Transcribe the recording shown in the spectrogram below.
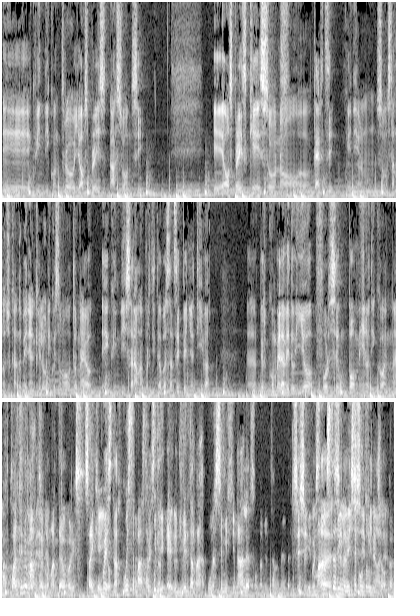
e quindi contro gli Ospreys a Swansea. E Ospreys che sono terzi, quindi insomma stanno giocando bene anche loro in questo nuovo torneo e quindi sarà una partita abbastanza impegnativa eh, per come la vedo io, forse un po' meno di Con. Ma quanti ne mancano, Matteo? Perché sai che io, questa, questa basta, questa. quindi è, diventa una, una, semifinale fondamentalmente. Sì, sì, Il Master invece contro chi gioca?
